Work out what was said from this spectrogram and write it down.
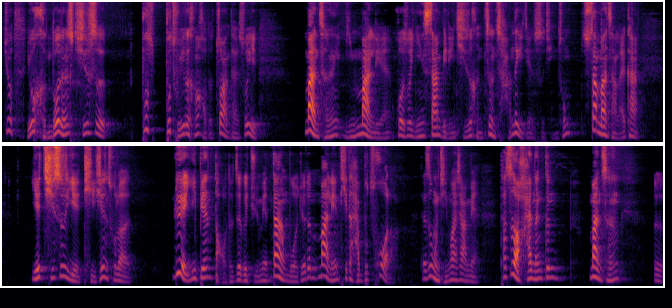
就有很多人其实是。不不处于一个很好的状态，所以曼城赢曼联或者说赢三比零，其实很正常的一件事情。从上半场来看，也其实也体现出了略一边倒的这个局面。但我觉得曼联踢的还不错了，在这种情况下面，他至少还能跟曼城呃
